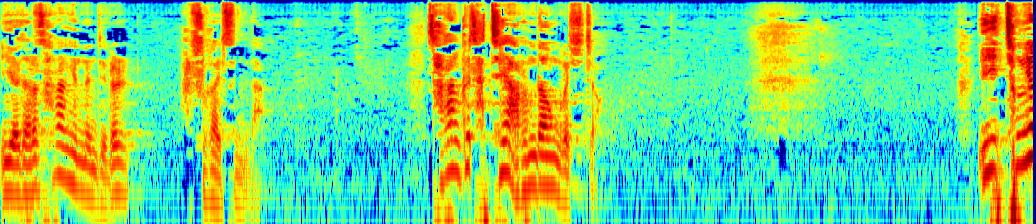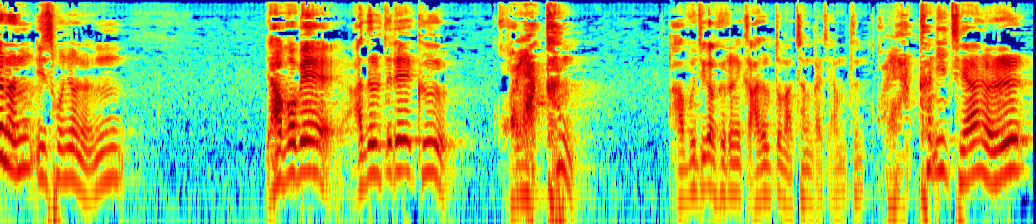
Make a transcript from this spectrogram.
이 여자를 사랑했는지를 알 수가 있습니다. 사랑 그 자체에 아름다운 것이죠. 이 청년은, 이 소년은 야곱의 아들들의 그 고약한 아버지가 그러니까 아들도 마찬가지. 아무튼 고약한 이 제안을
